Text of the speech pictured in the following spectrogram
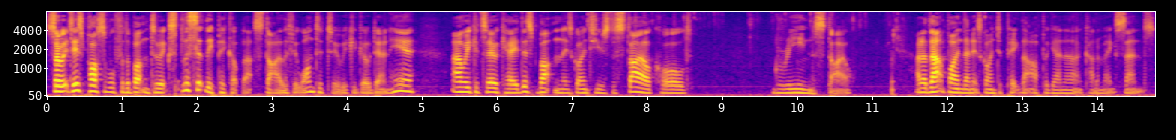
So it is possible for the button to explicitly pick up that style if it wanted to. We could go down here and we could say, okay, this button is going to use the style called green style. And at that point, then it's going to pick that up again, and that kind of makes sense.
